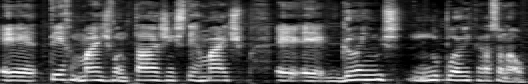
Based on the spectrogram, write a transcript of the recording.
é, ter mais vantagens, ter mais é, é, ganhos no plano internacional.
